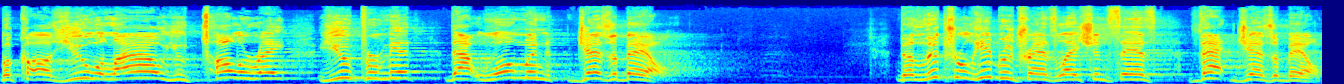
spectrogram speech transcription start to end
because you allow, you tolerate, you permit that woman Jezebel. The literal Hebrew translation says that Jezebel.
